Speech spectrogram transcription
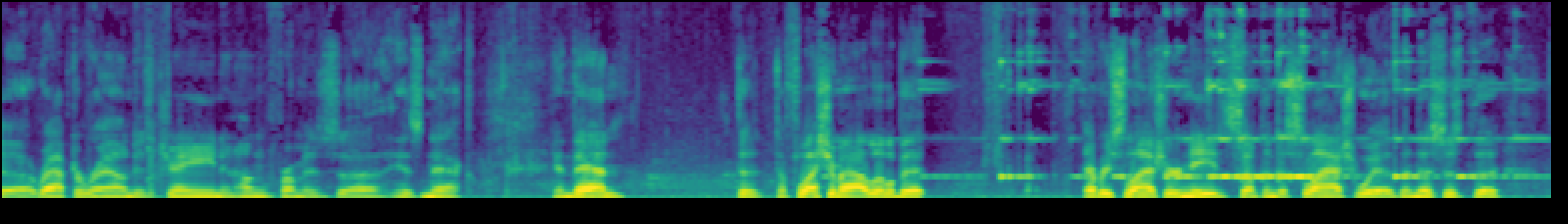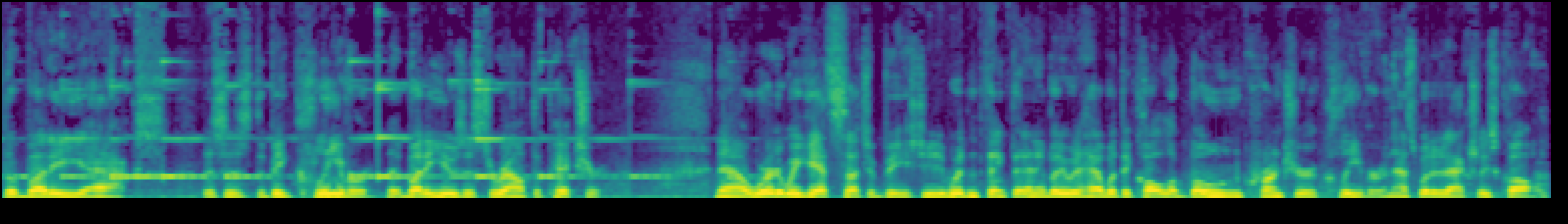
uh, wrapped around his chain and hung from his, uh, his neck. And then, to, to flesh him out a little bit, every slasher needs something to slash with, and this is the, the Buddy axe. This is the big cleaver that Buddy uses throughout the picture. Now, where do we get such a beast? You wouldn't think that anybody would have what they call a bone cruncher cleaver, and that's what it actually is called.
